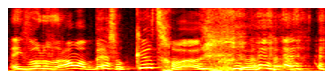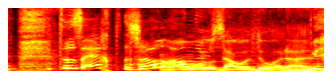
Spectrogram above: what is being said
Ik vond het allemaal best wel kut gewoon. het was echt zo Allemaal anders. douwe doorduin.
